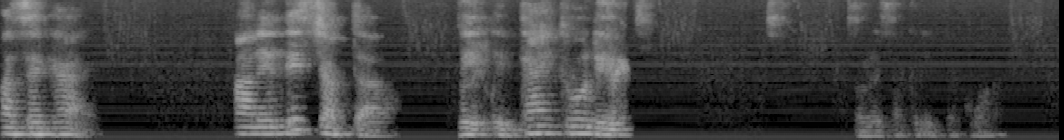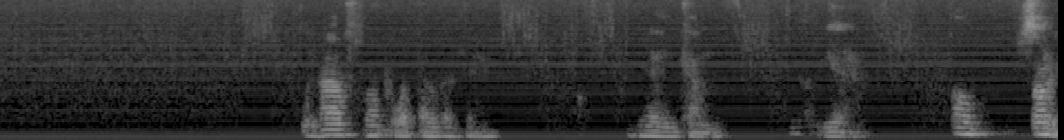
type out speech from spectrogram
As a guide. And in this chapter, they entitled it. We have hot water over there. You can. Yeah. Oh, sorry,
